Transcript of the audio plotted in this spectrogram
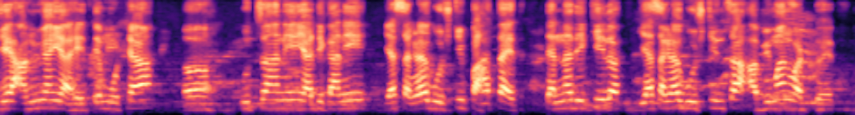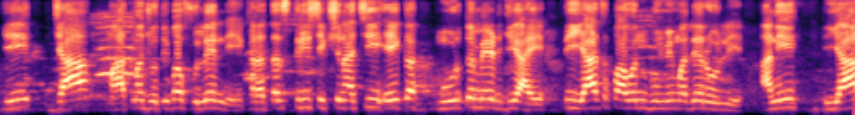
जे अनुयायी आहेत ते मोठ्या उत्साहाने या ठिकाणी या सगळ्या गोष्टी पाहतायत. त्यांना देखील या सगळ्या गोष्टींचा अभिमान वाटतोय की ज्या महात्मा ज्योतिबा फुलेंनी खरं तर स्त्री शिक्षणाची एक मुहूर्तमेढ जी आहे ती याच पावनभूमीमध्ये रोवली. आणि या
